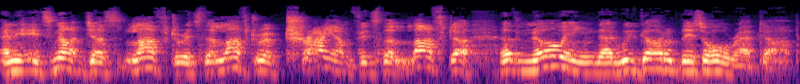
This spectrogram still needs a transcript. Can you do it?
And it's not just laughter, it's the laughter of triumph. It's the laughter of knowing that we've got this all wrapped up.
